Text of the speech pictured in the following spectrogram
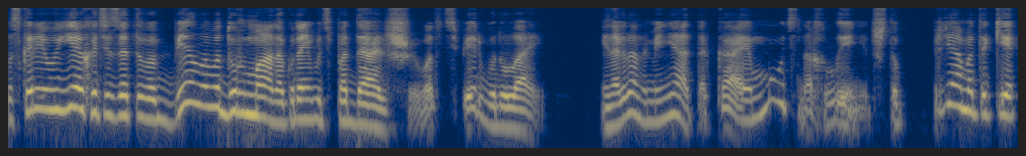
поскорее уехать из этого белого дурмана куда-нибудь подальше. Вот теперь буду лай. Иногда на меня такая муть нахлынет, что прямо-таки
